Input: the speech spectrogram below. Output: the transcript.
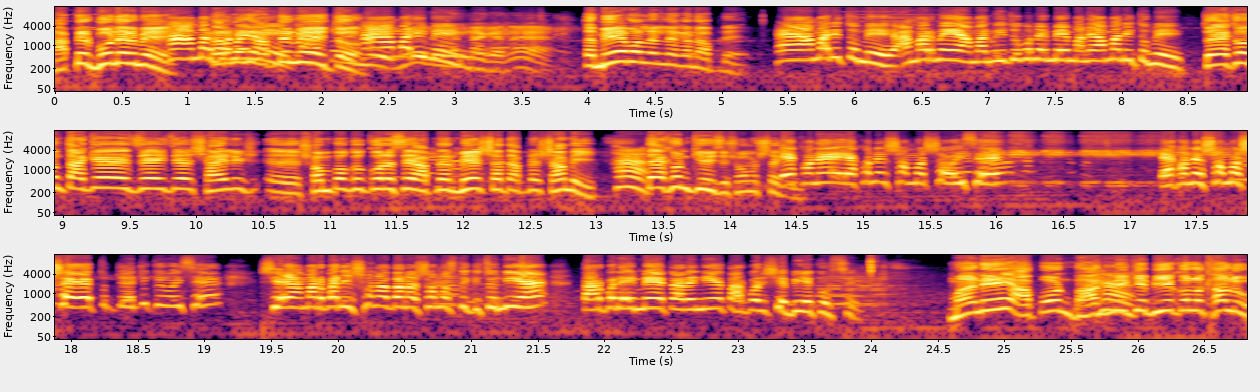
আপনার বোনের মেয়ে? হ্যাঁ আমার তার মানে বোনের আপনার মেয়ে। মেয়েই তো। হ্যাঁ আমারই মেয়ে তা মেয়ে বললেন না কেন আপনি? হ্যাঁ আমারই তো মেয়ে। আমার মেয়ে আমার মিজুবনের মেয়ে মানে আমারই তো মেয়ে। তো এখন তাকে যে এই যে শাইলি সম্পর্ক করেছে আপনার মেয়ের সাথে আপনার স্বামী হ্যাঁ। তো এখন কি হয়েছে? সমস্যা কি? এখানে এখানে সমস্যা হয়েছে এখানে সমস্যা হয়েছে সে আমার বাড়ি সোনা দানা সমস্ত কিছু নিয়ে তারপরে এই মেয়েটারে নিয়ে তারপরে সে বিয়ে করছে। মানে আপন ভাগ্নিকে বিয়ে করল খালু?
